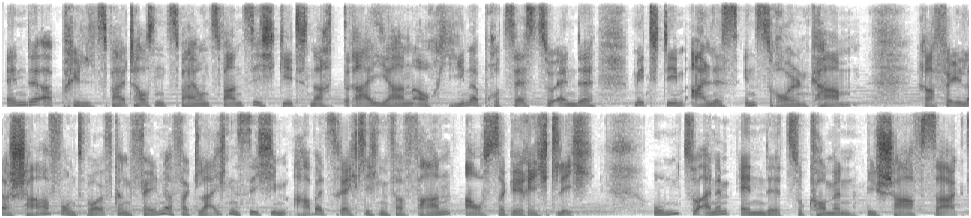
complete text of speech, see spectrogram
Ende April 2022 geht nach drei Jahren auch jener Prozess zu Ende, mit dem alles ins Rollen kam. Raffaela Scharf und Wolfgang Fellner vergleichen sich im arbeitsrechtlichen Verfahren außergerichtlich, um zu einem Ende zu kommen, wie Scharf sagt.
